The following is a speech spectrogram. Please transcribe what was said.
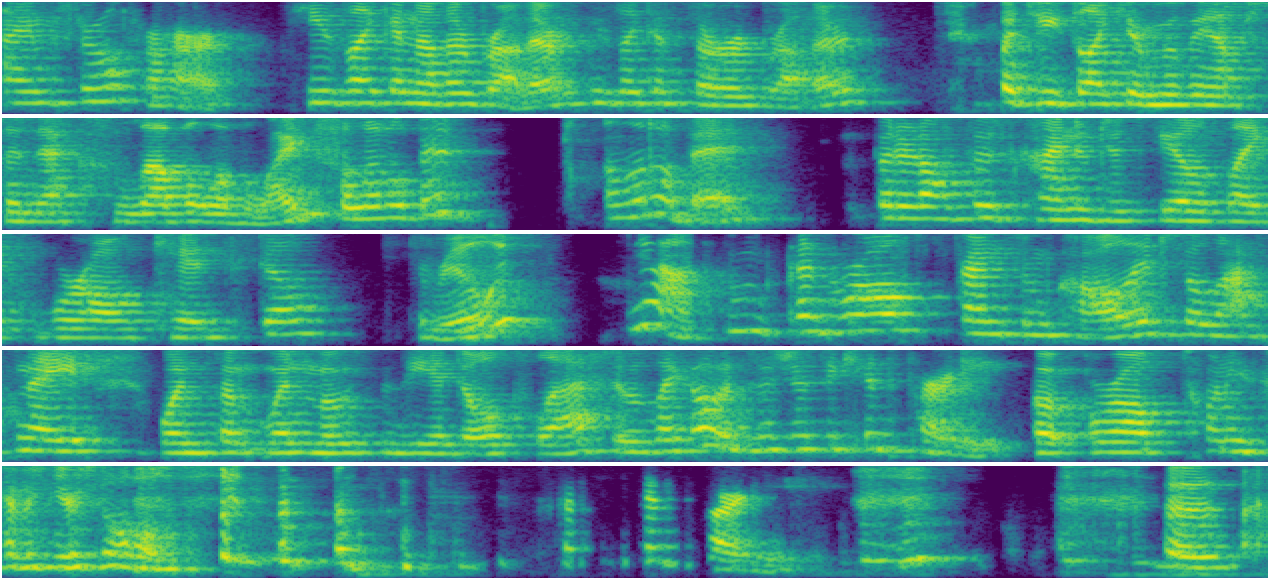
I'm thrilled for her. He's like another brother. He's like a third brother. But do you feel like you're moving up to the next level of life a little bit? A little bit, but it also just kind of just feels like we're all kids still. Really? Yeah, because we're all friends from college. So last night, when some when most of the adults left, it was like, oh, this is just a kids party, but we're all 27 years old. kids party. it was fun.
